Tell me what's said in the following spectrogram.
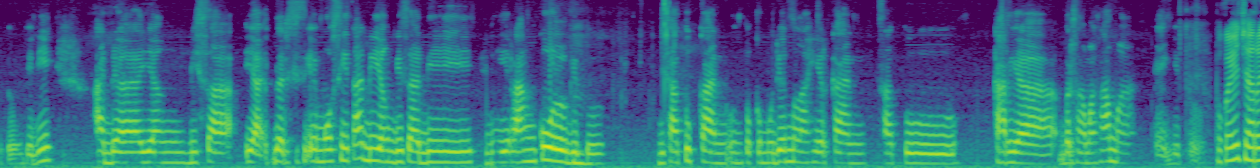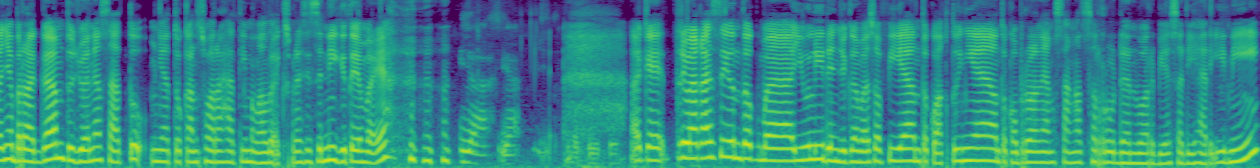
gitu jadi ada yang bisa ya dari sisi emosi tadi yang bisa di, dirangkul gitu disatukan untuk kemudian melahirkan satu karya bersama-sama kayak gitu. Pokoknya caranya beragam, tujuannya satu menyatukan suara hati melalui ekspresi seni gitu ya Mbak ya? iya, iya. Oke, terima kasih untuk Mbak Yuli dan juga Mbak Sofia untuk waktunya, untuk ngobrolan yang sangat seru dan luar biasa di hari ini.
